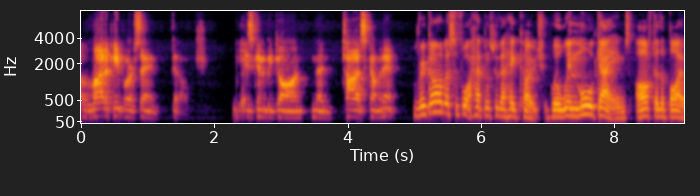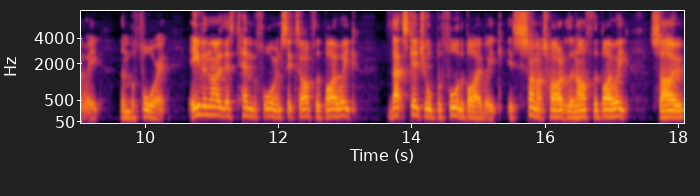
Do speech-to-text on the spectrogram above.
a lot of people are saying you know he's going to be gone, and then Todd's coming in. regardless of what happens with the head coach, we'll win more games after the bye week than before it. Even though there's 10 before and 6 after the bye week, that schedule before the bye week is so much harder than after the bye week. So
